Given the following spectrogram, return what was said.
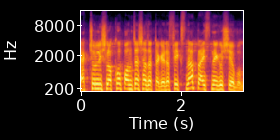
একচল্লিশ লক্ষ পঞ্চাশ হাজার টাকা। এটা ফিক্স না প্রাইস নেগোসিয়েবল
